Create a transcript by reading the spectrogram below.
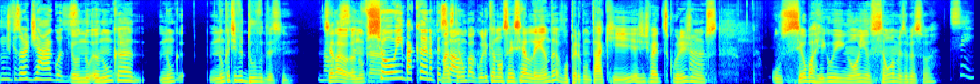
um divisor de águas. eu, assim. nu- eu nunca, nunca, nunca tive dúvida, assim. sei lá, eu Nossa, nunca- Show, hein? Bacana, pessoal. Mas tem um bagulho que eu não sei se é lenda, vou perguntar aqui e a gente vai descobrir Tá. juntos. O seu barriga e o nhonho são a mesma pessoa? Sim.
